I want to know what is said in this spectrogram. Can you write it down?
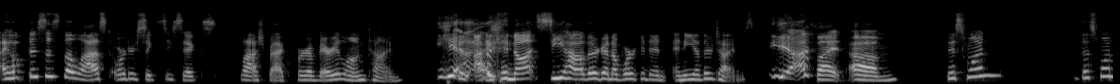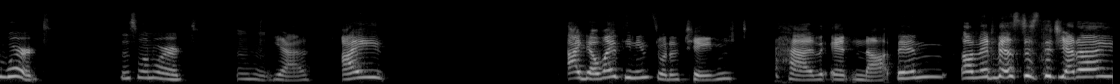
I hope this is the last Order sixty six flashback for a very long time. Yeah. I cannot see how they're gonna work it in any other times. yeah. But um, this one, this one worked. This one worked. Mhm. yeah. I I know my opinions would have changed had it not been Ahmed Best as the Jedi.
